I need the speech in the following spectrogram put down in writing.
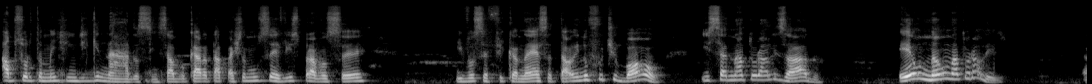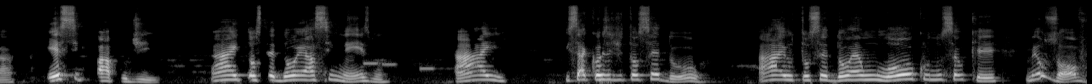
absolutamente indignado, assim, sabe? O cara tá prestando um serviço para você e você fica nessa tal. E no futebol, isso é naturalizado. Eu não naturalizo. Tá? Esse papo de ai, torcedor é assim mesmo. Ai, isso é coisa de torcedor. Ai, o torcedor é um louco, não sei o quê. Meus ovos.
